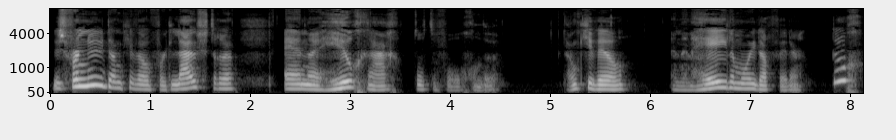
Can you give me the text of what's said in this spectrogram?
Dus voor nu, dankjewel voor het luisteren. En heel graag tot de volgende. Dankjewel. En een hele mooie dag verder. Doeg!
